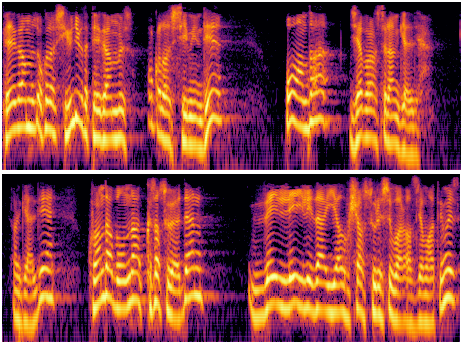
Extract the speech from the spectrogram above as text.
Peygamberimiz o kadar sevindi ki Peygamberimiz o kadar sevindi. O anda Cebrail Aleyhisselam geldi. Geldi. Kur'an'da bulunan kısa sureden ve Leyli da Yavşa suresi var az cemaatimiz.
